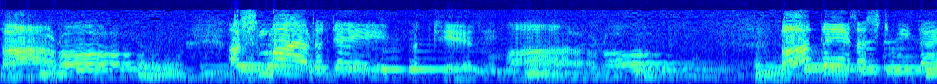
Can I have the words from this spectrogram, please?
sorrow. A smile today, a tear tomorrow. But there's a street that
